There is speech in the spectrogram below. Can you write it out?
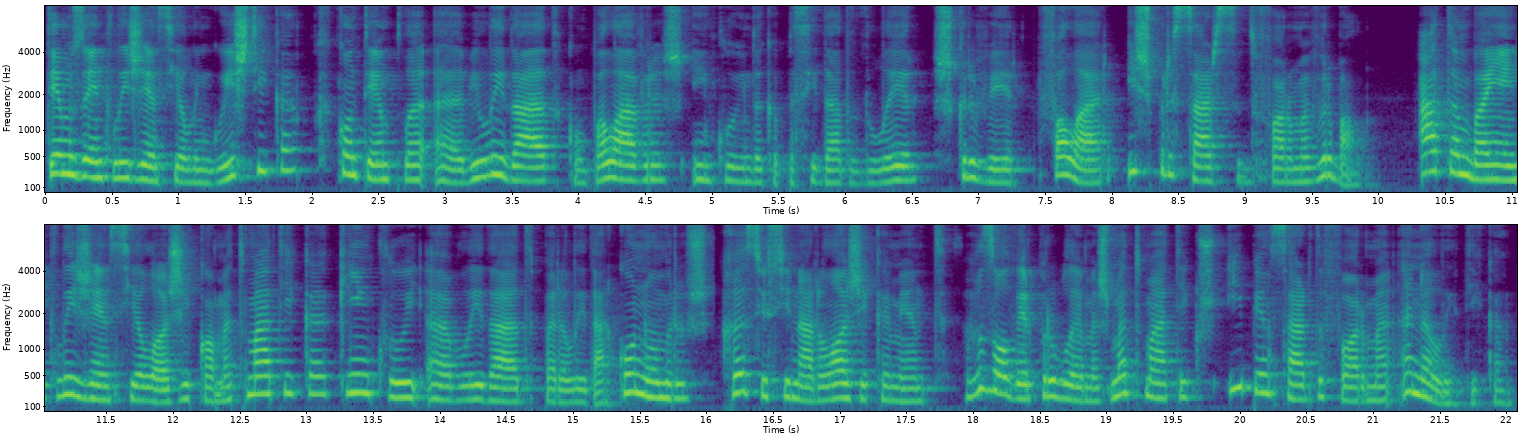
Temos a inteligência linguística, que contempla a habilidade com palavras, incluindo a capacidade de ler, escrever, falar e expressar-se de forma verbal. Há também a inteligência lógico-matemática, que inclui a habilidade para lidar com números, raciocinar logicamente, resolver problemas matemáticos e pensar de forma analítica.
